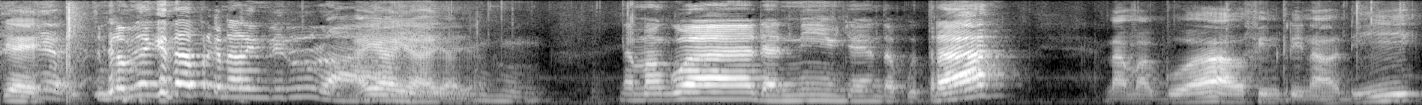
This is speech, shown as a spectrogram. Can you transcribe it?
Iya. Iya, sebelumnya kita perkenalin diri dulu lah. Iya, iya, iya, iya. Nama gua Dani Wijayanto Putra. Nama gua Alvin Grinaldi.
